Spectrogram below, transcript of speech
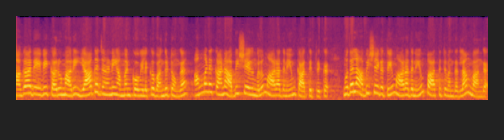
மகாதேவி கருமாரி யாக ஜனனி அம்மன் கோவிலுக்கு வந்துட்டோங்க. அம்மனுக்கான அபிஷேகங்களும் ஆராதனையும் காத்துட்டு இருக்கு. முதல்ல அபிஷேகத்தையும் ஆராதனையும் பார்த்துட்டு வந்துடலாம் வாங்க.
